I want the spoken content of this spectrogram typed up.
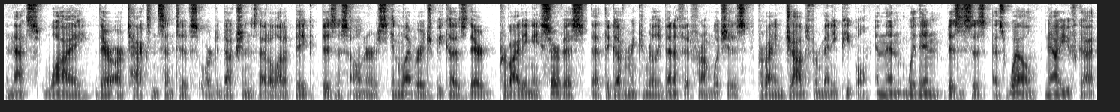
And that's why there are tax incentives or deductions that a lot of big business owners can leverage because they're providing a service that the government can really benefit from, which is providing jobs for many people. And then within businesses as well, now you've got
